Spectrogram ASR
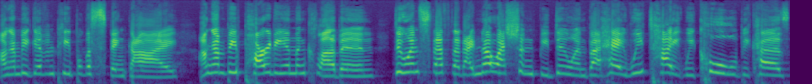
I'm going to be giving people the stink eye. I'm going to be partying and clubbing, doing stuff that I know I shouldn't be doing. But hey, we tight, we cool because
